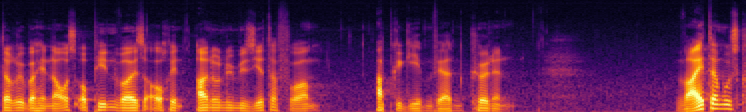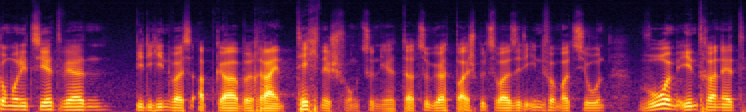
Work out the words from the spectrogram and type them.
darüber hinaus, ob Hinweise auch in anonymisierter Form abgegeben werden können. Weiter muss kommuniziert werden, wie die Hinweisabgabe rein technisch funktioniert. Dazu gehört beispielsweise die Information, wo im Intranet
